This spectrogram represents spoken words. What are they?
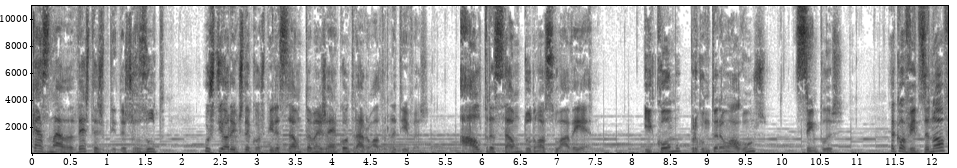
caso nada destas medidas resulte, os teóricos da conspiração também já encontraram alternativas. A alteração do nosso ADN. E como? Perguntarão alguns. Simples. A Covid-19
